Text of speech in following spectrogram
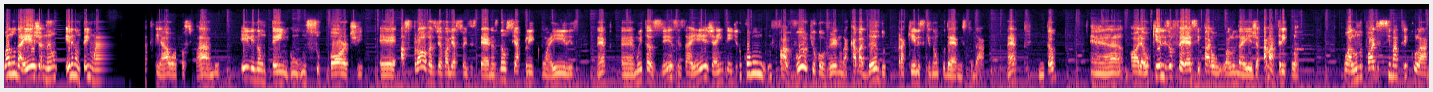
O aluno da EJA não, ele não tem material apostilado, ele não tem um, um suporte, é, as provas de avaliações externas não se aplicam a eles, né? É, muitas vezes a EJA é entendido como um, um favor que o governo acaba dando para aqueles que não puderam estudar, né? Então, é, olha, o que eles oferecem para o, o aluno da EJA? A matrícula. O aluno pode se matricular.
